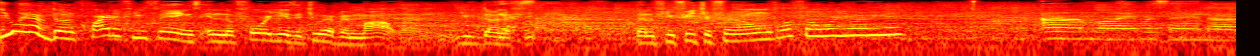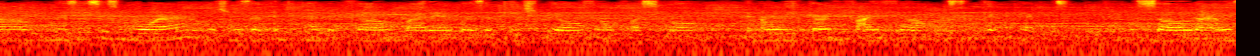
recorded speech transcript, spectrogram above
You have done quite a few things in the four years that you have been modeling. You've done yes, a few done a few feature films. What film were you in again? Um, well, I was in um, Business is War, which was an independent film, but it was an HBO film festival, and only 35 films. So that was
